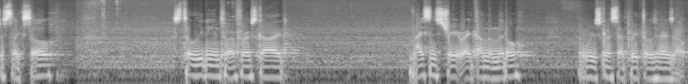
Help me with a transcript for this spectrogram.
Just like so. Still leading into our first guide. Nice and straight right down the middle. And we're just gonna separate those hairs out.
